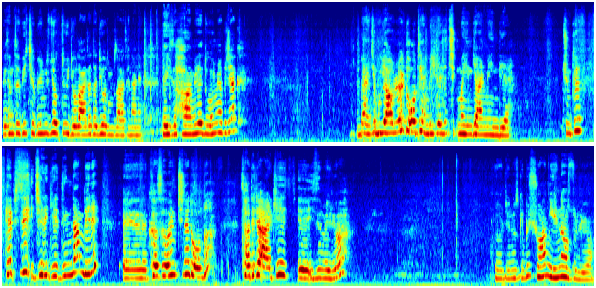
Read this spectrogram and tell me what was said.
Bizim tabii hiç haberimiz yoktu. Videolarda da diyordum zaten hani Daisy hamile doğum yapacak. Bence bu yavruları da o tembihledi çıkmayın gelmeyin diye. Çünkü hepsi içeri girdiğinden beri e, kasaların içine doldu. Sadece erkeğe e, izin veriyor. Gördüğünüz gibi şu an yerini hazırlıyor.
